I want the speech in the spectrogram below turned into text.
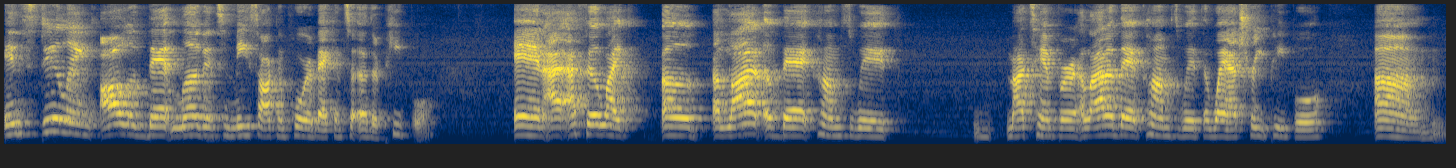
instilling all of that love into me so I can pour it back into other people. And I, I feel like a, a lot of that comes with my temper. A lot of that comes with the way I treat people um,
